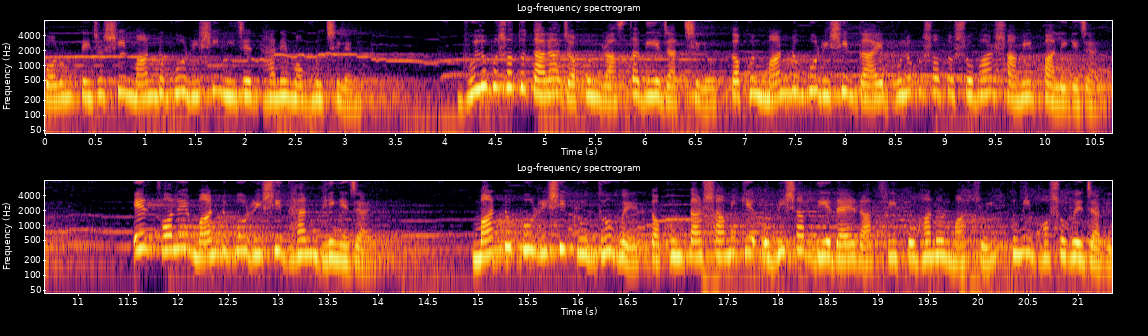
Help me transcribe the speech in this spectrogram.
বরং তেজস্বী মান্ডব্য ঋষি নিজের ধ্যানে মগ্ন ছিলেন। ভুলবশত তারা যখন রাস্তা দিয়ে যাচ্ছিল, তখন মান্ডব্য ঋষির গায়ে ভুলবশত শোভার স্বামীর পা লেগে যায়। এর ফলে মান্ডব্য ঋষি ধ্যান ভেঙে যায়। মান্ডব্য ঋষি ক্রুদ্ধ হয়ে তখন তার স্বামীকে অভিশাপ দিয়ে দেয় রাত্রি পোহানোর মাত্রই তুমি ভস হয়ে যাবি।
